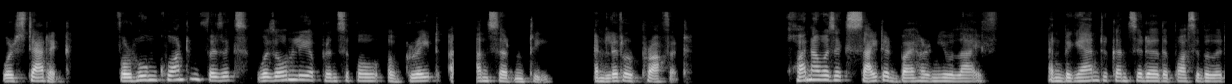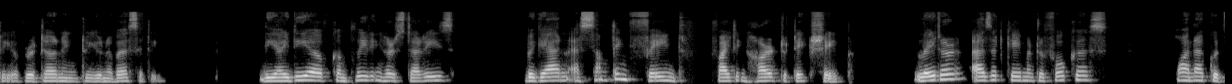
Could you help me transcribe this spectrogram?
were static, for whom quantum physics was only a principle of great uncertainty and little profit. Juana was excited by her new life and began to consider the possibility of returning to university. The idea of completing her studies began as something faint, fighting hard to take shape. Later, as it came into focus, Juana could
